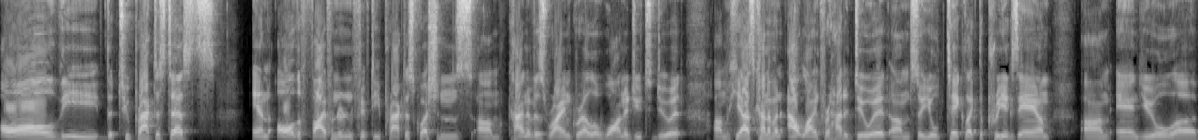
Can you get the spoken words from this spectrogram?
all the the two practice tests and all the 550 practice questions, um, kind of as Ryan Grella wanted you to do it. Um, he has kind of an outline for how to do it. Um, so you'll take like the pre-exam, um, and you'll uh,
